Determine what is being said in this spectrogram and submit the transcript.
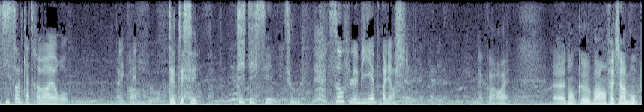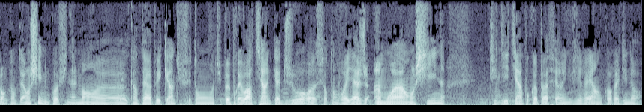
680 euros. D'accord. TTC. TTC, tout. Sauf le billet pour aller en Chine. D'accord, ouais. Euh, donc, euh, bah, en fait, c'est un bon plan quand t'es en Chine, quoi. Finalement, euh, quand t'es à Pékin, tu fais ton, tu peux prévoir, tiens, 4 jours sur ton voyage, un mois en Chine. Tu te dis, tiens, pourquoi pas faire une virée en Corée du Nord.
